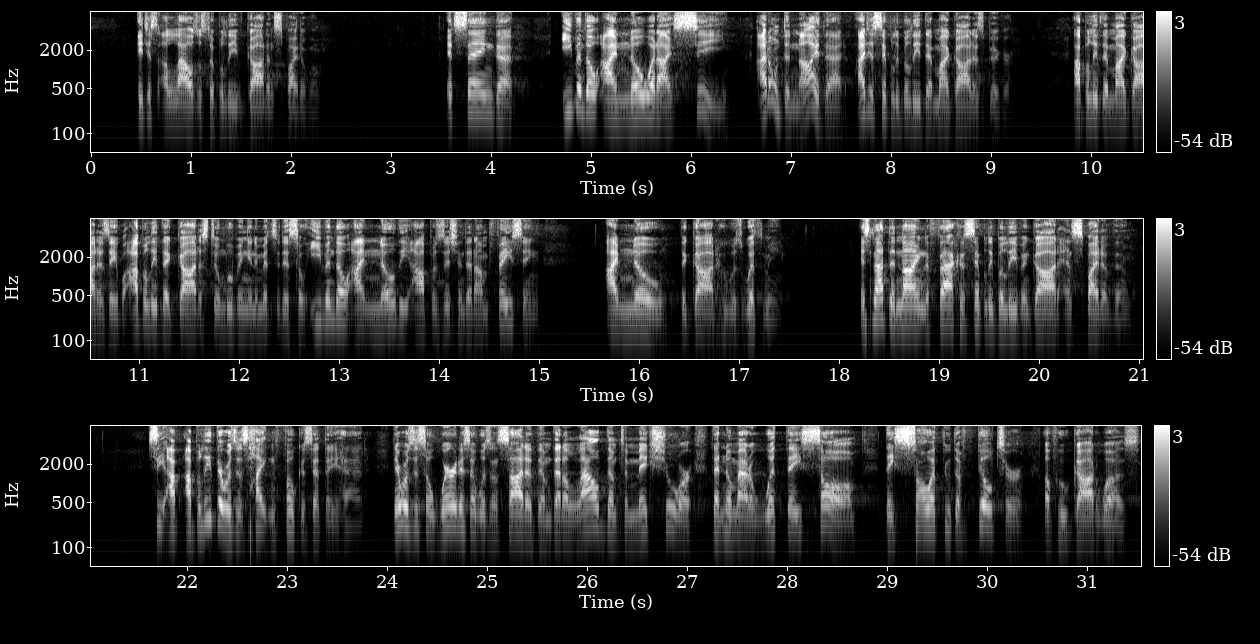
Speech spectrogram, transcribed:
it just allows us to believe God in spite of them. It's saying that even though I know what I see, I don't deny that. I just simply believe that my God is bigger. I believe that my God is able. I believe that God is still moving in the midst of this. So even though I know the opposition that I'm facing, I know the God who is with me. It's not denying the fact of simply believing God in spite of them. See, I, I, believe there was this heightened focus that they had. There was this awareness that was inside of them that allowed them to make sure that no matter what they saw, they saw it through the filter of who God was.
